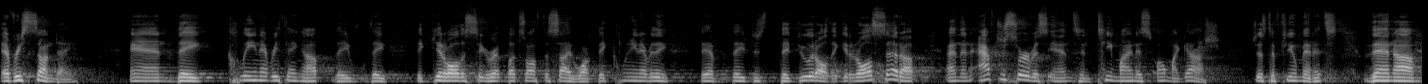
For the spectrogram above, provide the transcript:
every Sunday, and they clean everything up. They, they, they get all the cigarette butts off the sidewalk. They clean everything. They have they just they do it all. They get it all set up, and then after service ends in t minus oh my gosh, just a few minutes, then um,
